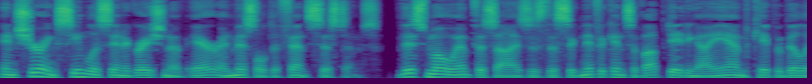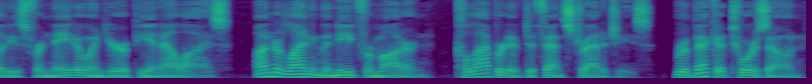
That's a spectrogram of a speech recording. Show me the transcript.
ensuring seamless integration of air and missile defense systems. This MO emphasizes the significance of updating IAM capabilities for NATO and European allies, underlining the need for modern, collaborative defense strategies. Rebecca Torzone,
